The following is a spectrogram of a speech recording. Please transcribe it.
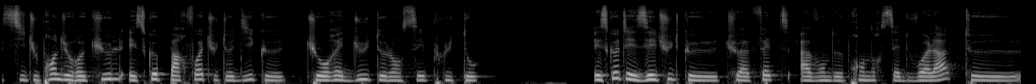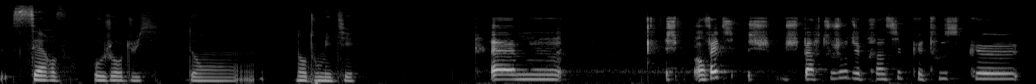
Si tu prends du recul, est-ce que parfois tu te dis que tu aurais dû te lancer plus tôt. Est-ce que tes études que tu as faites avant de prendre cette voie-là te servent aujourd'hui dans, dans ton métier? Euh, en fait, je, pars toujours du principe que tout ce que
